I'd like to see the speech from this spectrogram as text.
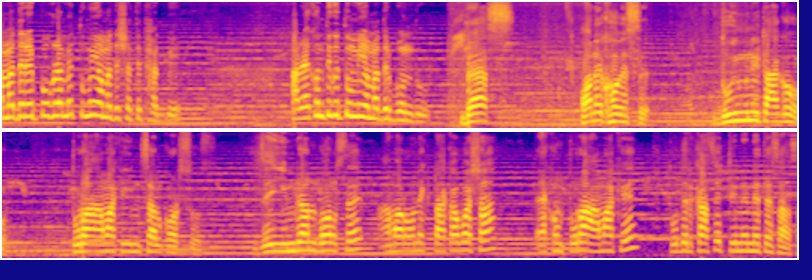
আমাদের এই প্রোগ্রামে তুমি আমাদের সাথে থাকবে। আর এখন থেকে তুমি আমাদের বন্ধু। ব্যাস, অনেক হয়েছে। দুই মিনিট আগেও তোরা আমাকে ইনসাল করছস। যে ইমরান বলছে, আমার অনেক টাকা পয়সা, এখন তোরা আমাকে তোদের কাছে টেনে নিতে চাস।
